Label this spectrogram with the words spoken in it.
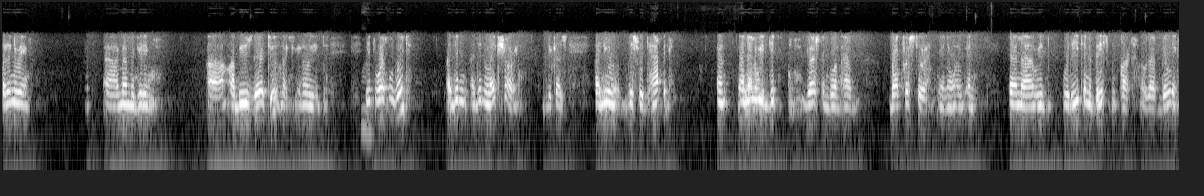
But anyway, uh, I remember getting uh, abused there too. Like you know, it, wow. it wasn't good. I didn't I didn't like showering because I knew this would happen. And and then we'd get dressed and go and have breakfast or you know and and uh, we'd would eat in the basement part of that building.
